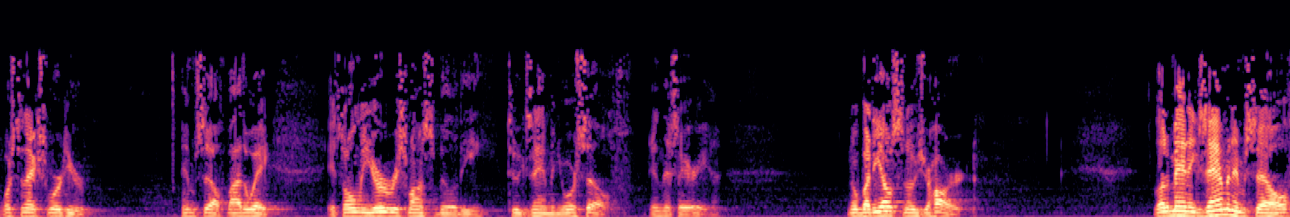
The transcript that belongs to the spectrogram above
what's the next word here? Himself. By the way, it's only your responsibility to examine yourself in this area. Nobody else knows your heart. Let a man examine himself,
